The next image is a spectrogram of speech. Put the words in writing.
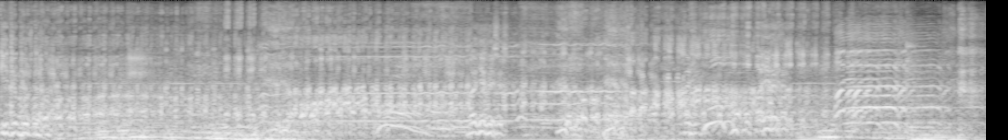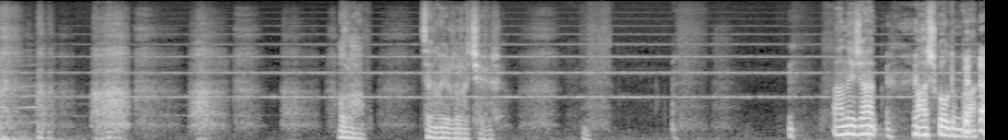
Gidin buradan. Hayır. Hayır. Hayır. Hayır. Allah'ım sen hayırlara çevir. Anlayacağın aşık oldum Doğan.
